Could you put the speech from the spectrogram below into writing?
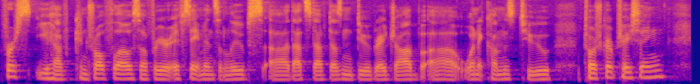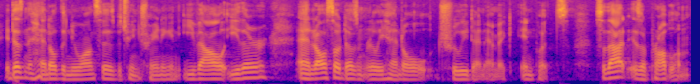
First, you have control flow. So for your if statements and loops, uh, that stuff doesn't do a great job uh, when it comes to TorchScript tracing. It doesn't handle the nuances between training and eval either. And it also doesn't really handle truly dynamic inputs. So that is a problem.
